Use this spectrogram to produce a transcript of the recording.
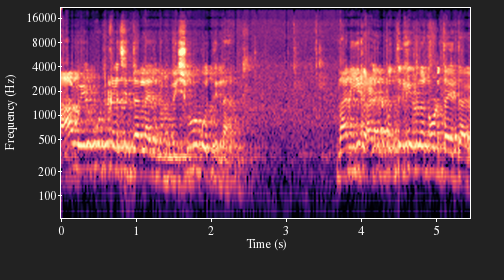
ನಾವು ಹೇಳ್ಕೊಟ್ಟು ಕಳಿಸಿದ್ದಲ್ಲ, ಇದು ನಮ್ಮ ವಿಷಯವೂ ಗೊತ್ತಿಲ್ಲ. ನಾನು ಈಗ ಹಳೆ ಪತ್ರಿಕೆಗಳು ನೋಡ್ತಾ ಇದ್ದಾಗ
